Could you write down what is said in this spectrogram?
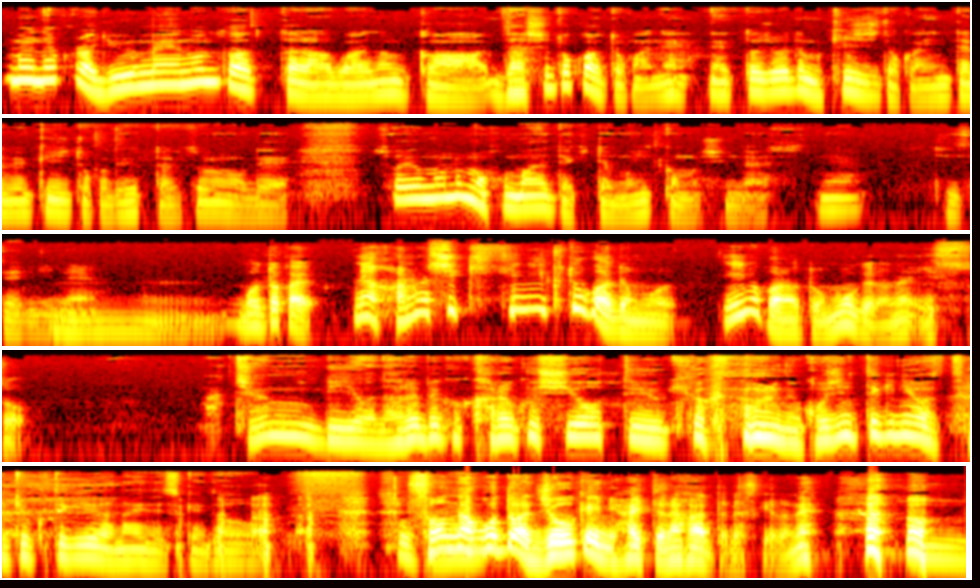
まあだから有名のだったらば、なんか雑誌とかとかね、ネット上でも記事とかインタビュー記事とかで言ったりするので、そういうものも踏まえてきてもいいかもしれないですね。事前にね。もうだから、ね、話聞きに行くとかでもいいのかなと思うけどね、いっそ。まあ準備をなるべく軽くしようっていう企画なので、個人的には積極的ではないですけど。そうそんなことは条件に入ってなかったですけどね。と、うん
